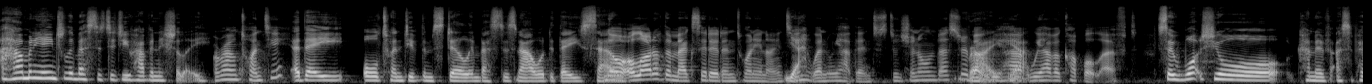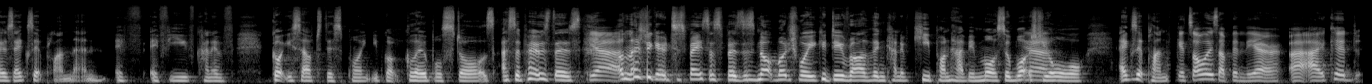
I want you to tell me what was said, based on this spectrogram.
How many angel investors did you have initially? Around 20. Are they all 20 of them still investors now, or did they sell? No, a lot of them exited in 2019 Yeah. when we had the institutional investor, but we Right, have yeah. we have a couple left. So what's your kind of I suppose exit plan then? If if you've kind of got yourself to this point, you've got global stores. I suppose there's Yeah. unless you go to space, I suppose there's not much more you could do rather than kind of keep on having more. So what's Yeah. your exit plan? It's always up in the air. I, I could,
